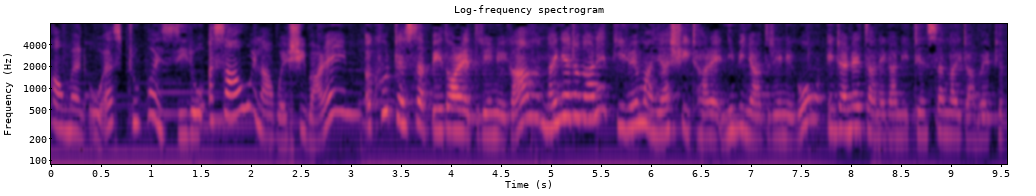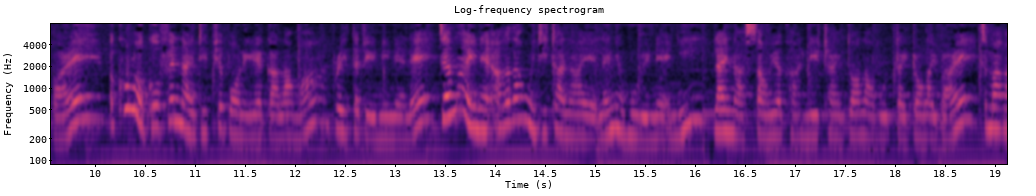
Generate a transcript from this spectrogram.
Harman OS 2.0အစားဝင်လာပွဲရှိပါတယ်။အခုတင်ဆက်ပေးသွားတဲ့သတင်းတွေကနိုင်ငံတကာနဲ့ပြည်တွင်းမှာရရှိထားတဲ့နည်းပညာသတင်းတွေကိုအင်တာနက်ဂျာနယ်ကနေတင်ဆက်လိုက်တာပဲဖြစ်ပါတယ်။အခုလို COVID-19 ဖြစ်ပေါ်နေတဲ့ကာလမှာပြည်သက်တွေအနေနဲ့လည်းကျန်းမာရေးနဲ့အာကစားဝန်ကြီးဌာနရဲ့လမ်းညွှန်မှုတွေနဲ့အညီလိုက်နာဆောင်ရွက်ခါနေထိုင်သွားလာဖို့တိုက်တွန်းလိုက်ပါတယ်။ကျွန်မက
